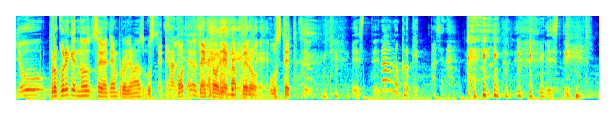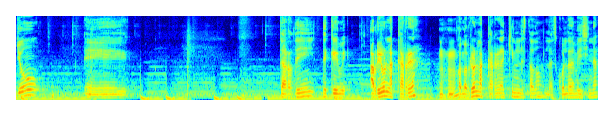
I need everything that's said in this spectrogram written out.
Yo. Procure que no se meta en problemas usted. En Sale, podcast sale, no hay problema, pero usted. Este, no, no creo que pase nada. este, yo eh, tardé de que me abrieron la carrera. Cuando abrieron la carrera aquí en el estado, la escuela de medicina,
